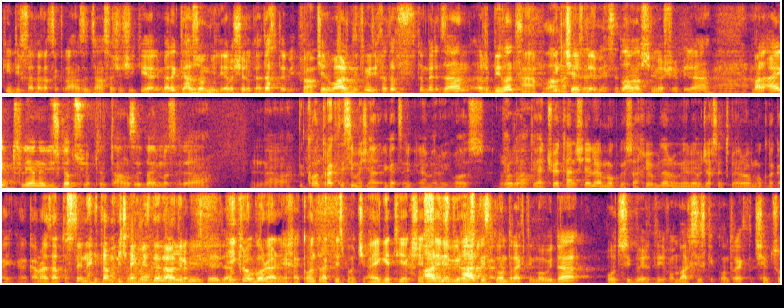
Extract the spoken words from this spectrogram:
კიდი ხარ რაღაცა კრანზე ძალიან საშიში კი არის მაგრამ გაზომილია რომ შე რო გადახტები ხო. ჯერ ვარდნით მიდიხარ და ფ, და მე ძალიან რბილად იქ ჩერდები დაიშვები. შემეშვები რა. მაგრამ აი თლიანი ის გაცვია მთელ ტანზე და იმაზე რა. და კონტრაქტის იმაში არ არის გაწერილი რამე რო იყოს. რო პონტი ან ჩვენთან შეიძლება მოკვდეს სახიობიდან რომ მე ოჯახს ეწყვია რომ მოკდა კაი კამერა ზატო სცენა ითამაშა იმის იმის დედა. იქ როგორ არის? ეხა კონტრაქტის პონჩი აი ეგეთი ექშენ არტისტ სცენები როცა არტისტ კონტრაქტი მოვიდა 20 გვერდი იყო. მაქსისკე კონტრაქტი ჩემ თუ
